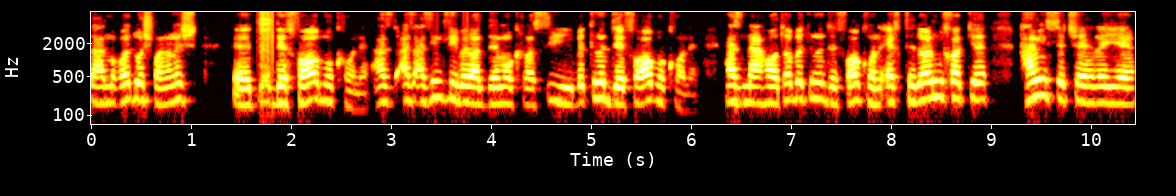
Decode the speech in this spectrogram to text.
در مقابل دشمنانش دفاع بکنه. از از از این لیبرال دموکراسی بتونه دفاع بکنه. از نهادها بتونه دفاع کنه. اقتدار می‌خواد که همین سه چهره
